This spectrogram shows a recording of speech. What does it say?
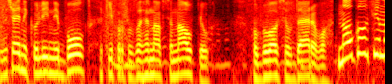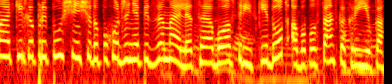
Звичайний колійний болт, який просто загинався навпіл, оббивався в дерево. Науковці мають кілька припущень щодо походження підземелля. Це або австрійський дот, або повстанська Криївка.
